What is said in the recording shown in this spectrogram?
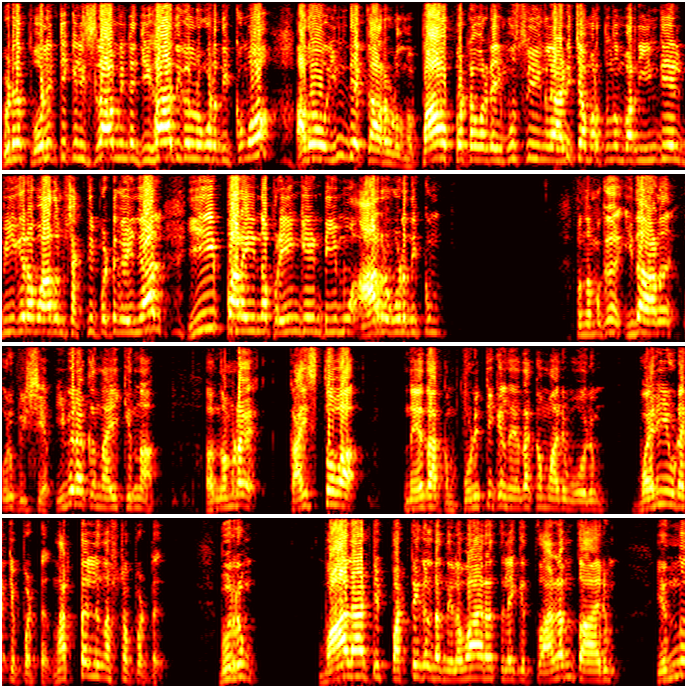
ഇവിടുത്തെ പൊളിറ്റിക്കൽ ഇസ്ലാമിന്റെ ജിഹാദികളുടെ കൂടെ നിൽക്കുമോ? അതോ ഇന്ത്യക്കാരോട് നിൽക്കുമോ? പാവപ്പെട്ടവരുടെ മുസ്ലിങ്ങളെ അടിച്ചമർത്തുന്നു പറഞ്ഞ് ഇന്ത്യയിൽ ഭീകരവാദം ശക്തിപ്പെട്ട് കഴിഞ്ഞാൽ ഈ പറയുന്ന പ്രിയങ്കയും ടീമും ആരുടെ കൂടെ നിൽക്കും? അപ്പം നമുക്ക് ഇതാണ് ഒരു വിഷയം. ഇവരൊക്കെ നയിക്കുന്ന നമ്മുടെ ക്രൈസ്തവ നേതാക്കം പൊളിറ്റിക്കൽ നേതാക്കന്മാർ പോലും വരിയുടയ്ക്കപ്പെട്ട് നട്ടൽ നഷ്ടപ്പെട്ട് വെറും വാലാട്ടി പട്ടികളുടെ നിലവാരത്തിലേക്ക് തരം താരും എന്ന്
